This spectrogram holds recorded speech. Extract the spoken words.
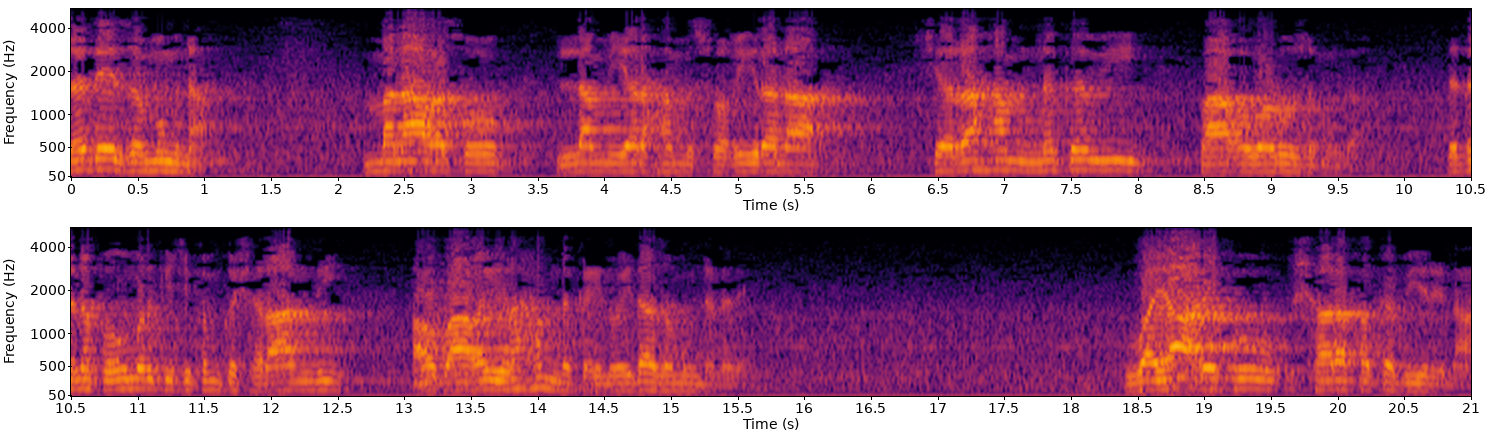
ند زموننا منا وسو لم يرحم صغیرنا چې رحم نکوي پاغ وړو زمونږه ددن په عمر کې چې کم کشران دي او باغی رحم نه کوي نو دا زمونږ نه لري ويعرف شرف کبیرنا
